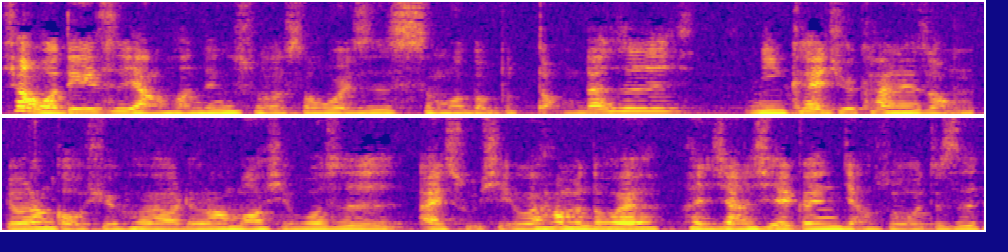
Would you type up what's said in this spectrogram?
像我第一次养黄金鼠的时候，我也是什么都不懂。但是你可以去看那种流浪狗协会啊、流浪猫协会或是爱鼠协会，他们都会很详细的跟你讲说，就是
